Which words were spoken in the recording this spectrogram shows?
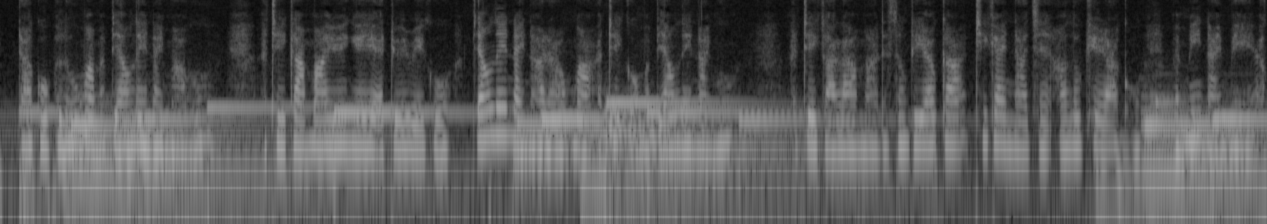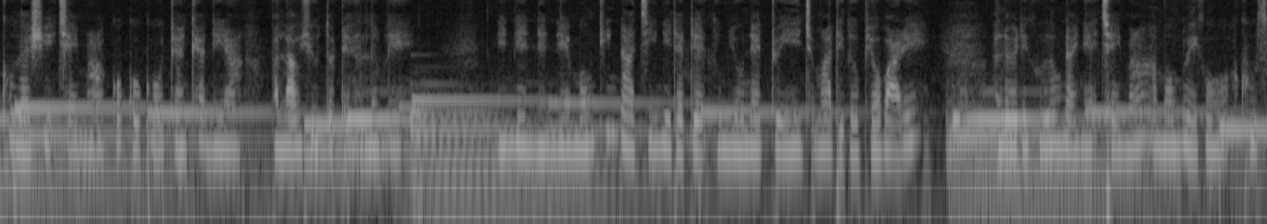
။ဒါကိုဘလို့မှမပြောင်းလဲနိုင်ပါဘူး။အတိတ်ကမှားယွင်းခဲ့တဲ့အတွေ့တွေကိုပြောင်းလဲနိုင်တာတော့မှအတိတ်ကိုမပြောင်းလဲနိုင်ဘူး။ အတိတ်ကာလမှာတစုံတစ်ယောက်ကထိခိုက်နာခြင်းအောင်လုပ်ခဲ့တာကိုမမိနိုင်မေအခုလက်ရှိအချိန်မှာကိုကိုကိုတန်ခတ်နေတာဘလောက်ယူသွတ်တဲ့အလုပ်လဲနင်းနေနေနေမုံတီနာကြီးနေတဲ့လူမျိုးနဲ့တွေ့ရင်ကျမဒီလိုပြောပါတယ်အလွယ်တကူလုံးနိုင်တဲ့အချိန်မှာအမုံတွေကိုအခုစ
